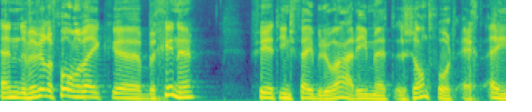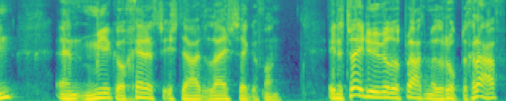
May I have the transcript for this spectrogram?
En we willen volgende week eh, beginnen, 14 februari, met Zandvoort Echt 1. En Mirko Gerrits is daar de lijsttrekker van. In de tweede uur willen we praten met Rob de Graaf.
